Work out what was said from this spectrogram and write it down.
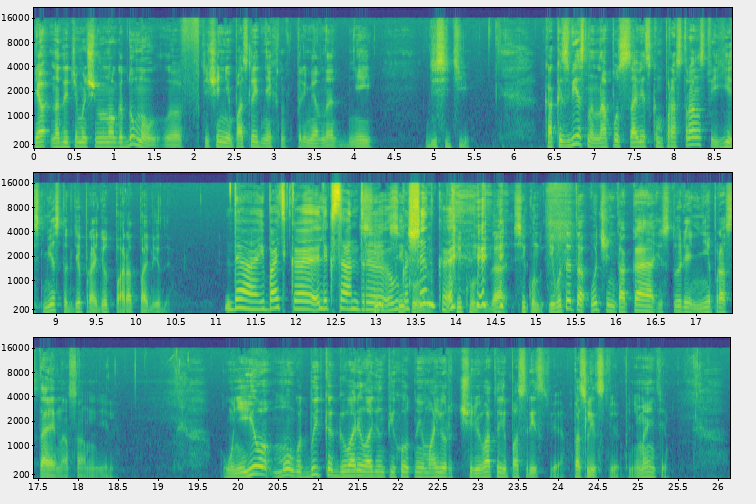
Я над этим очень много думал э, в течение последних ну, примерно дней десяти. Как известно, на постсоветском пространстве есть место, где пройдет парад Победы. Да, и батька Александра Се- Лукашенко. Секунду, секунду, да, секунду. И вот это очень такая история непростая на самом деле. У нее могут быть, как говорил один пехотный майор, чреватые последствия, последствия, понимаете?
